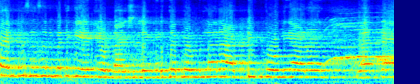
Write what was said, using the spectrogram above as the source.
സെൻട്രസസിനെ പറ്റി കേട്ടിട്ടുണ്ട്? ആക്ച്വലി ഇവിടുത്തെ പെൺപിള്ളേർ അടിപൊളിയാണ്. മറ്റേ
